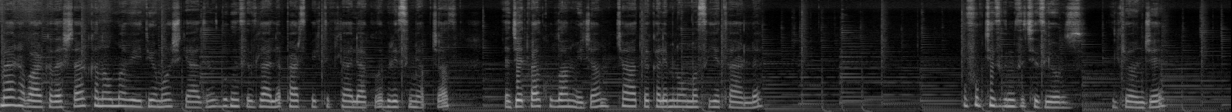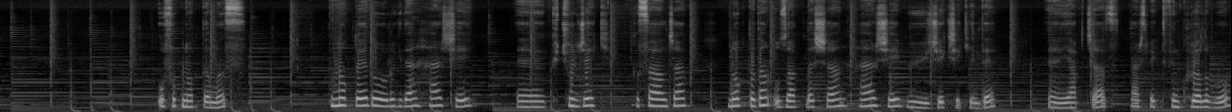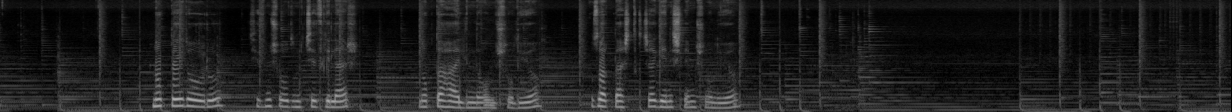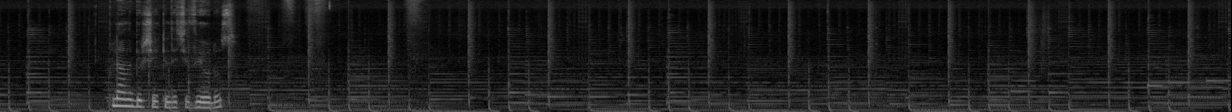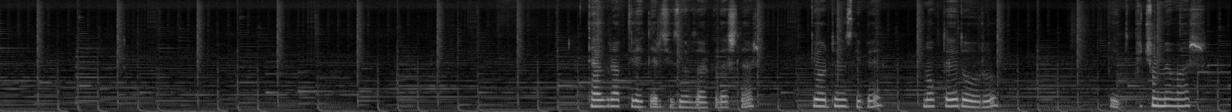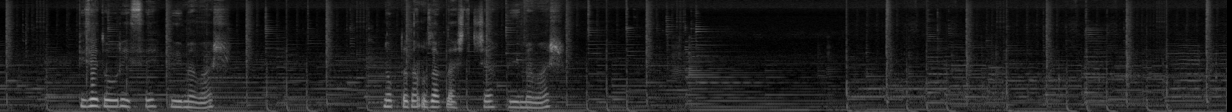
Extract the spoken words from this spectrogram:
Merhaba arkadaşlar kanalıma ve videoma hoş geldiniz. Bugün sizlerle perspektifle alakalı bir resim yapacağız. E, Cetvel kullanmayacağım. Kağıt ve kalemin olması yeterli. Ufuk çizgimizi çiziyoruz ilk önce. Ufuk noktamız. Bu noktaya doğru giden her şey e, küçülecek, kısalacak. Noktadan uzaklaşan her şey büyüyecek şekilde yapacağız. Perspektifin kuralı bu. Noktaya doğru çizmiş olduğum çizgiler nokta halinde olmuş oluyor. Uzaklaştıkça genişlemiş oluyor. Planlı bir şekilde çiziyoruz. Telgraf direkleri çiziyoruz arkadaşlar. Gördüğünüz gibi noktaya doğru bir küçülme var. Bize doğru ise büyüme var. Noktadan uzaklaştıkça büyüme var.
